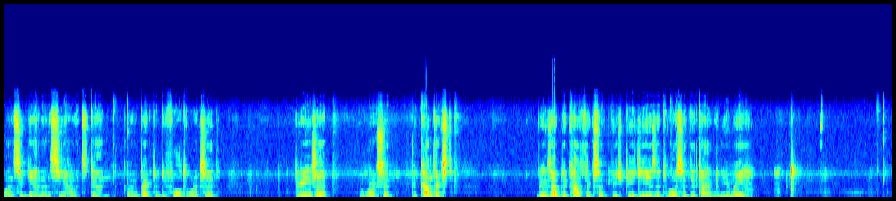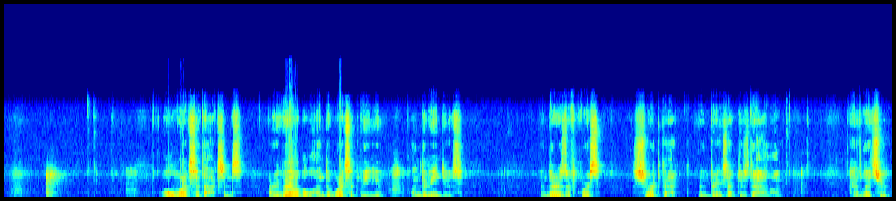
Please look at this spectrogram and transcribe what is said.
once again and see how it's done. Going back to default workset brings up the workset, the context, brings up the context of PhpED as it was at the time when you made it. All workset actions are available on the workset menu on the Windows. And there is of course shortcut that brings up this dialog and lets you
